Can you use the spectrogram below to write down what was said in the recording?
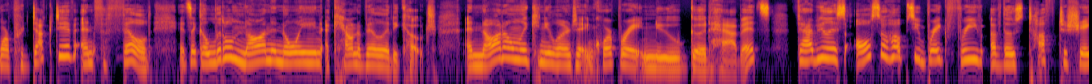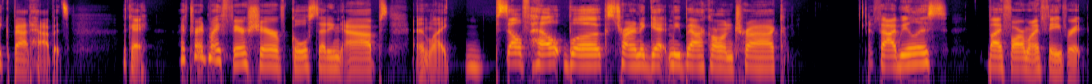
more productive, and fulfilled. It's like a little non annoying accountability coach. And not only can you learn to incorporate new good habits, Fabulous also helps you break free of those tough to shake bad habits. Okay. I've tried my fair share of goal setting apps and like self help books trying to get me back on track. Fabulous, by far my favorite.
